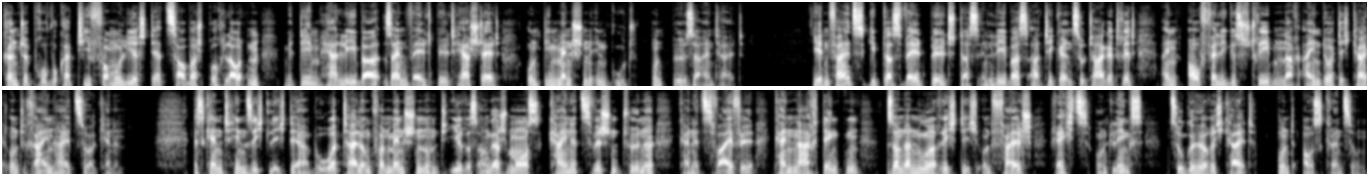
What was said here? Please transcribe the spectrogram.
könnte provokativ formuliert der Zauberspruch lauten, mit dem Herr Leber sein Weltbild herstellt und die Menschen in Gut und Böse einteilt. Jedenfalls gibt das Weltbild, das in Lebers Artikeln zutage tritt, ein auffälliges Streben nach Eindeutigkeit und Reinheit zu erkennen. Es kennt hinsichtlich der Beurteilung von Menschen und ihres Engagements keine Zwischentöne, keine Zweifel, kein Nachdenken, sondern nur richtig und falsch, rechts und links, Zugehörigkeit und Ausgrenzung.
